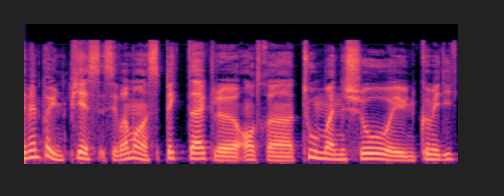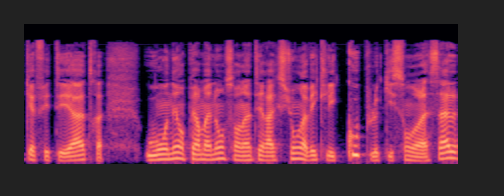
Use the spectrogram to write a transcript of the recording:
même pas une pièce, c'est vraiment un spectacle entre un two-man show et une comédie de café-théâtre où on est en permanence en interaction avec les couples qui sont dans la salle.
